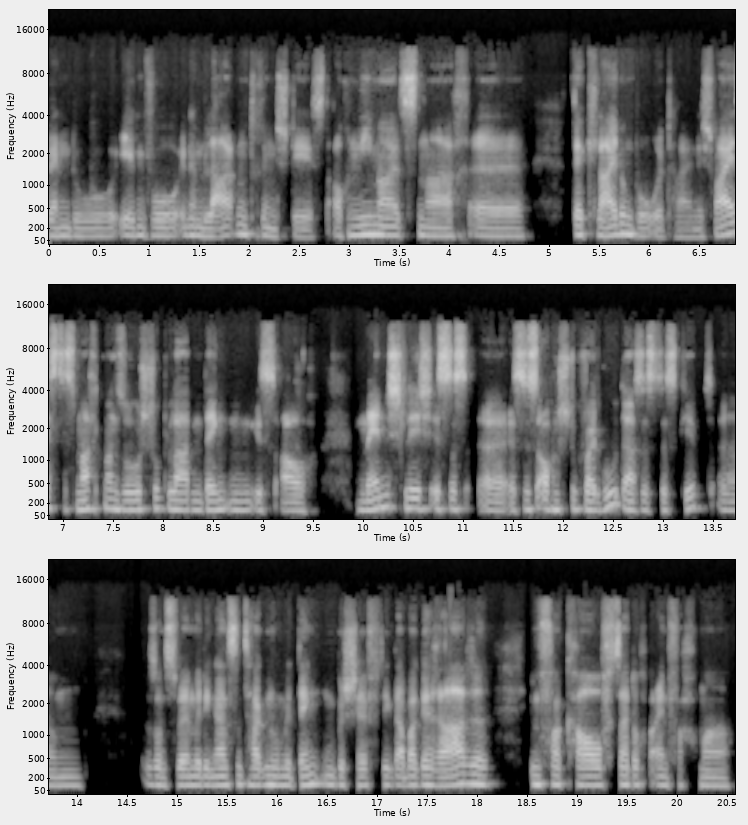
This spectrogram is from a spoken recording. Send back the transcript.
wenn du irgendwo in einem Laden drin stehst, auch niemals nach äh, der Kleidung beurteilen. Ich weiß, das macht man so. Schubladendenken ist auch menschlich, ist es, äh, es ist auch ein Stück weit gut, dass es das gibt. Ähm, sonst wären wir den ganzen Tag nur mit Denken beschäftigt. Aber gerade im Verkauf sei doch einfach mal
